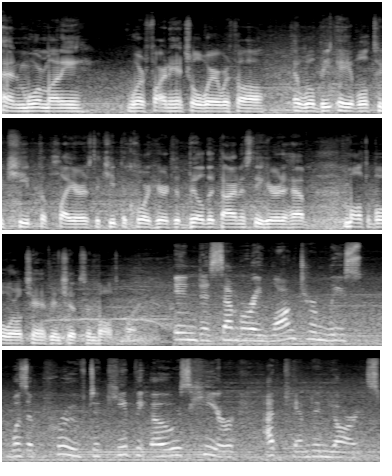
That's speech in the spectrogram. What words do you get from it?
and more money more financial wherewithal, and we'll be able to keep the players, to keep the core here, to build a dynasty here, to have multiple world championships in Baltimore. In December, a long-term lease was approved to keep the O's here at Camden Yards.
